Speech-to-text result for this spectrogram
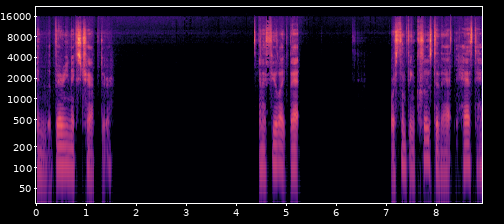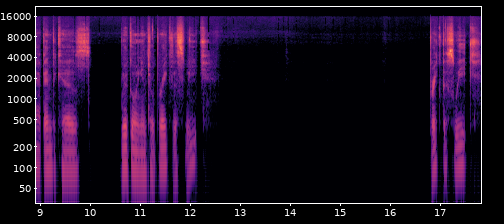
in the very next chapter. And I feel like that, or something close to that, has to happen because we're going into a break this week. break this week.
